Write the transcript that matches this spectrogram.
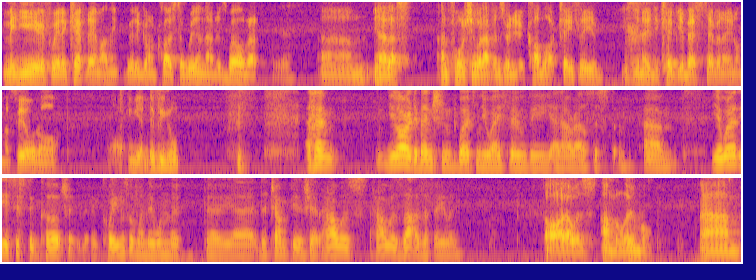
mid-year. If we'd have kept them, I think we'd have gone close to winning that as well. But yeah. um, you know, that's unfortunately what happens when you're a club like Keighley. You, you need to keep your best 17 on the field, or life can get difficult. um, you already mentioned working your way through the NRL system. Um, you were the assistant coach at, at Queensland when they won the the uh, the championship. How was how was that as a feeling? Oh, that was unbelievable. Um,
